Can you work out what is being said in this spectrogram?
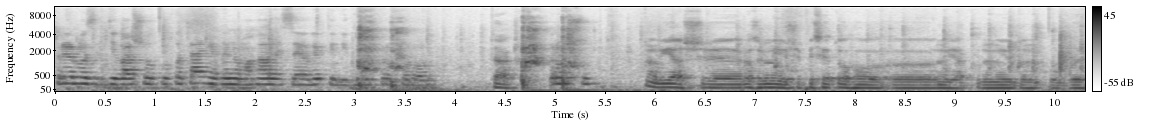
при розгляді вашого клопотання ви намагалися заявити відвід прокурору. Так. Прошу. Ну я ж е, розумію, що після того, е, ну як на мою думку, ви е,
